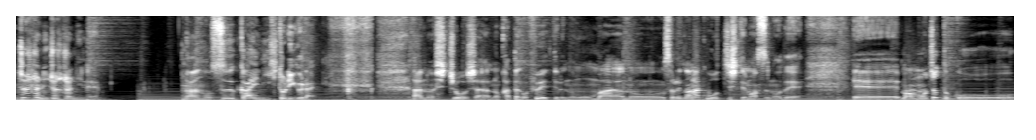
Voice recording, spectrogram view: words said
徐々に徐々にね、あの数回に1人ぐらい あの視聴者の方が増えてるのも、まあ、あのそれとなくウォッチしてますので、えーまあ、もうちょっとこ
